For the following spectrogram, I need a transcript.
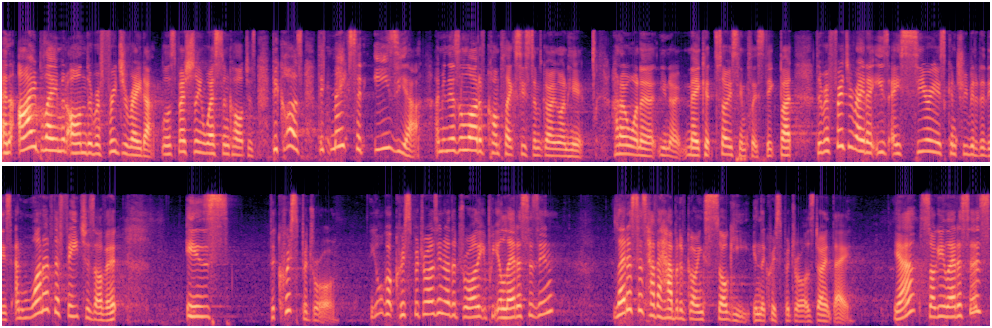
And I blame it on the refrigerator, well, especially in Western cultures, because it makes it easier. I mean, there's a lot of complex systems going on here. I don't want to, you know, make it so simplistic, but the refrigerator is a serious contributor to this. And one of the features of it is the crisper drawer. You all got crisper drawers, you know, the drawer that you put your lettuces in? Lettuces have a habit of going soggy in the crisper drawers, don't they? Yeah? Soggy lettuces.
